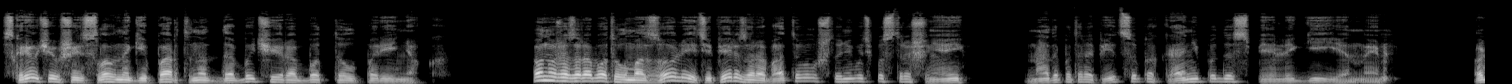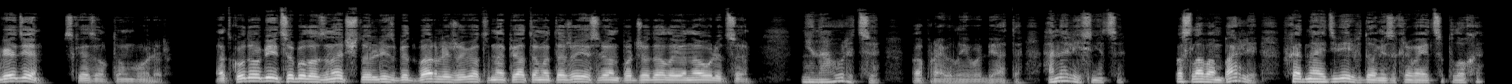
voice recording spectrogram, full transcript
скрючившись, словно гепард над добычей, работал паренек. Он уже заработал мозоли и теперь зарабатывал что-нибудь пострашней. Надо поторопиться, пока не подоспели гиены. — Погоди, — сказал Том Воллер. — Откуда убийце было знать, что Лизбет Барли живет на пятом этаже, если он поджидал ее на улице? — Не на улице, — поправила его Беата, — а на лестнице. По словам Барли, входная дверь в доме закрывается плохо.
